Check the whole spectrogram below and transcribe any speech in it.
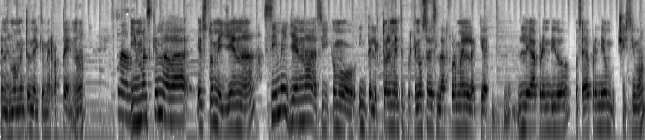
en el momento en el que me rapé, ¿no? Y más que nada, esto me llena, sí me llena así como intelectualmente, porque no sabes la forma en la que le he aprendido, o sea, he aprendido muchísimo,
